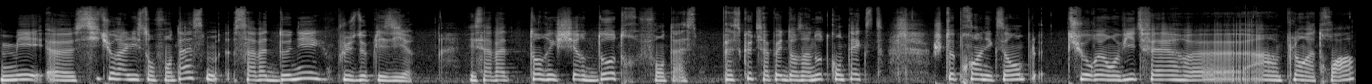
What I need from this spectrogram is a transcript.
Mais euh, si tu réalises ton fantasme, ça va te donner plus de plaisir et ça va t'enrichir d'autres fantasmes. Parce que ça peut être dans un autre contexte. Je te prends un exemple. Tu aurais envie de faire euh, un plan à trois.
